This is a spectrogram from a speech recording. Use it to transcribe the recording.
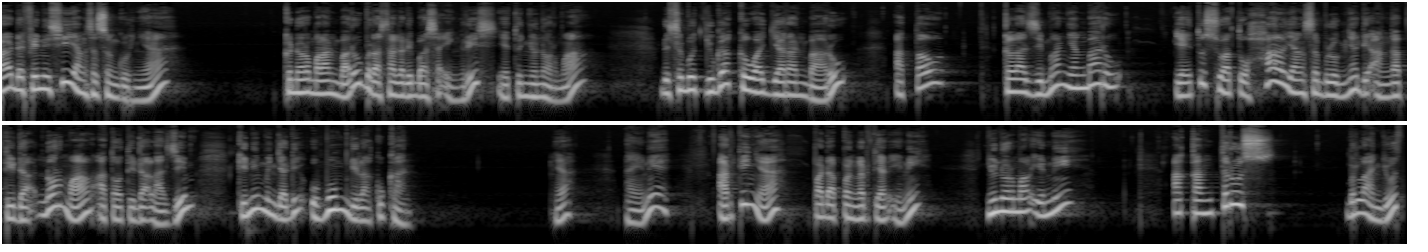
pada definisi yang sesungguhnya, kenormalan baru berasal dari bahasa Inggris yaitu new normal disebut juga kewajaran baru atau kelaziman yang baru, yaitu suatu hal yang sebelumnya dianggap tidak normal atau tidak lazim, kini menjadi umum dilakukan. Ya. Nah, ini artinya pada pengertian ini new normal ini akan terus berlanjut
